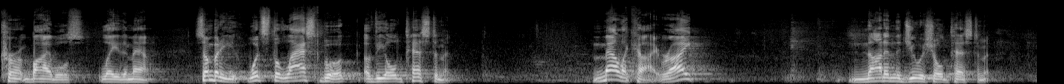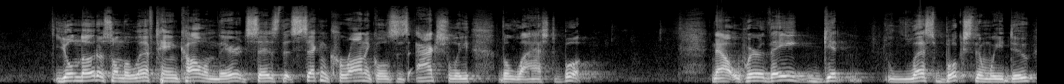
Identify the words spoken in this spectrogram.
current Bibles lay them out. Somebody, what's the last book of the Old Testament? Malachi, right? Not in the Jewish Old Testament. You'll notice on the left hand column there, it says that Second Chronicles is actually the last book. Now, where they get less books than we do,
